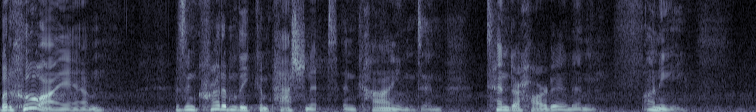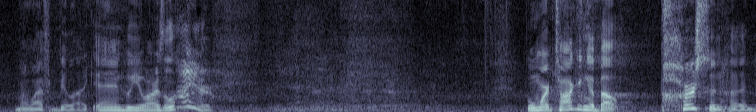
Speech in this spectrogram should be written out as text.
But who I am is incredibly compassionate and kind and tenderhearted and funny. My wife would be like, and who you are is a liar. When we're talking about personhood,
